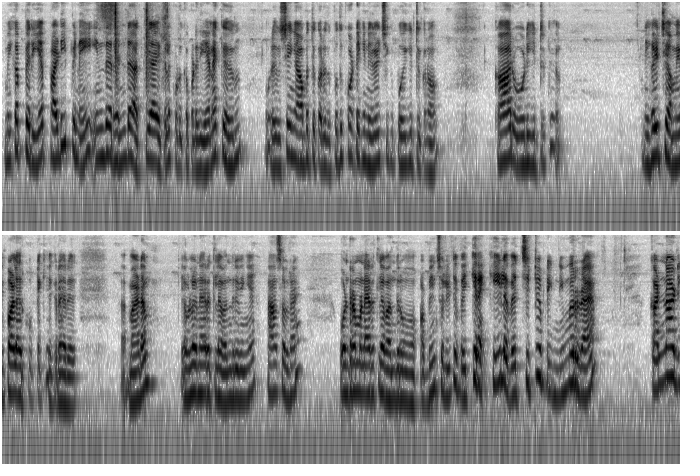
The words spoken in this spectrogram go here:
மிகப்பெரிய படிப்பினை இந்த ரெண்டு அத்தியாயத்தில் கொடுக்கப்படுது. எனக்கு ஒரு விஷயம் ஞாபகத்துக்கு வருது. புதுக்கோட்டைக்கு நிகழ்ச்சிக்கு போய்கிட்டு இருக்கிறோம். கார் ஓடிக்கிட்டு இருக்கு நிகழ்ச்சி அமைப்பாளர் கூப்பிட்டு கேட்குறாரு மேடம் எவ்வளோ நேரத்தில் வந்துடுவீங்க நான் சொல்கிறேன் ஒன்றரை மணி நேரத்தில் வந்துடுவோம் அப்படின்னு சொல்லிட்டு வைக்கிறேன். கீழே வச்சுட்டு இப்படி நிமிடுறேன் கண்ணாடி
